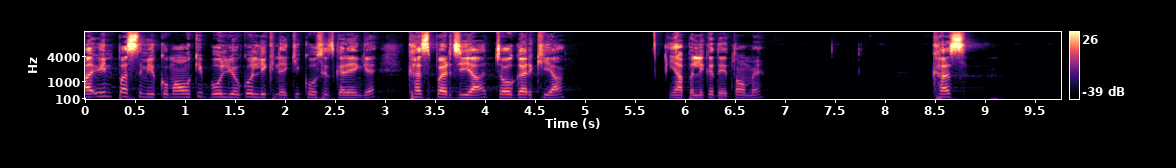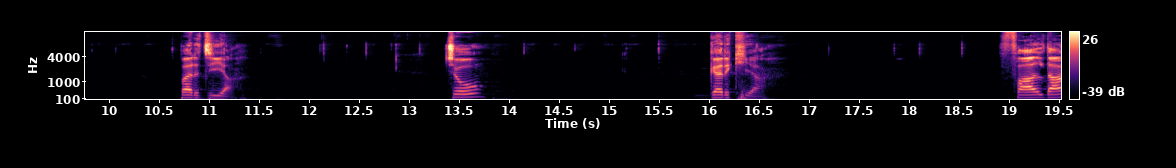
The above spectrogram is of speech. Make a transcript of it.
और इन पश्चिमी कुमाऊं की बोलियों को लिखने की कोशिश करेंगे। खस परजिया चौगरखिया, यहाँ पर लिख देता हूँ मैं। खस परजिया चो गरखिया। फालदा,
